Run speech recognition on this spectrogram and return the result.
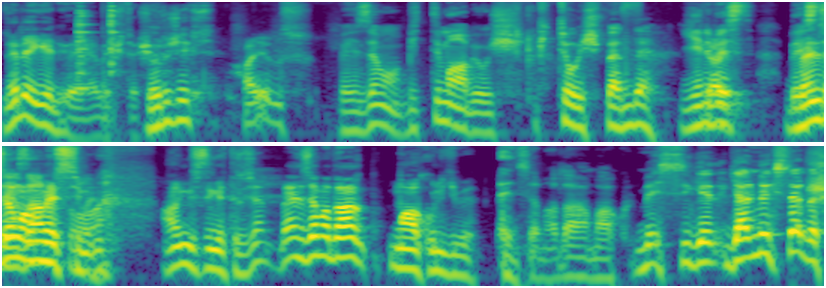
Nereye geliyor ya Beşiktaş? Göreceksin. Hayırlısı. Benzema. Bitti mi abi o iş? Bitti o iş bende. Yeni Ya, best, beste Benzema yazar mı mısın Messi mi? ona? Hangisini getireceksin? Benzema daha makul gibi. Benzema daha makul. Messi gel- gelmek ister de karısı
